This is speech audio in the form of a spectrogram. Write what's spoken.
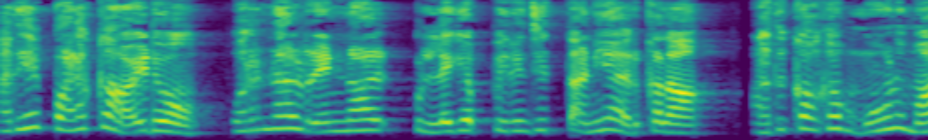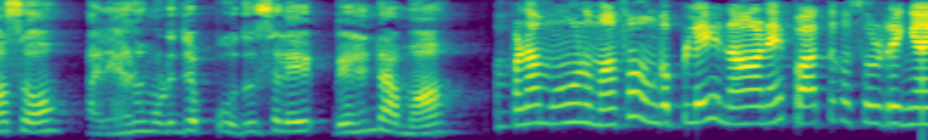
அதே பழக்கம் ஆயிடும். ஒரு நாள் ரெண்டு நாள் பிள்ளைக பிரிஞ்சு தனியா இருக்கலாம். அதுக்காக மூணு மாசம் கல்யாணம் முடிஞ்ச புதுசுலே வேண்டாமா? அப்பனா மூணு மாசம் உங்க பிள்ளைய நானே பாத்துக்க சொல்றீங்க.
